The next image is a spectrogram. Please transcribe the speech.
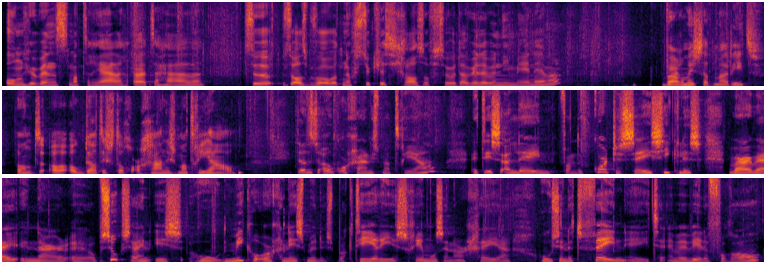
ongewenst materiaal eruit te halen. Zo, zoals bijvoorbeeld nog stukjes gras of zo, dat willen we niet meenemen. Waarom is dat, Mariet? Want ook dat is toch organisch materiaal? Dat is ook organisch materiaal. Het is alleen van de korte C-cyclus. Waar wij naar uh, op zoek zijn, is hoe micro-organismen, dus bacteriën, schimmels en archaea, hoe ze het veen eten. En we willen vooral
